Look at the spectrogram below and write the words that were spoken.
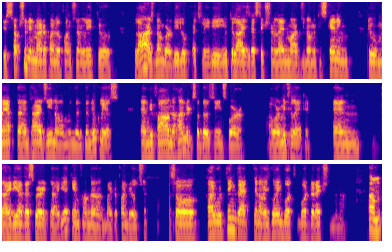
disruption in mitochondrial function lead to large number, we look actually, we utilize restriction landmark genomic scanning to map the entire genome in the, the nucleus. And we found hundreds of those genes were, were methylated. And the idea, that's where the idea came from the mitochondrial So I would think that you know it's going both both direction. You know. Um,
